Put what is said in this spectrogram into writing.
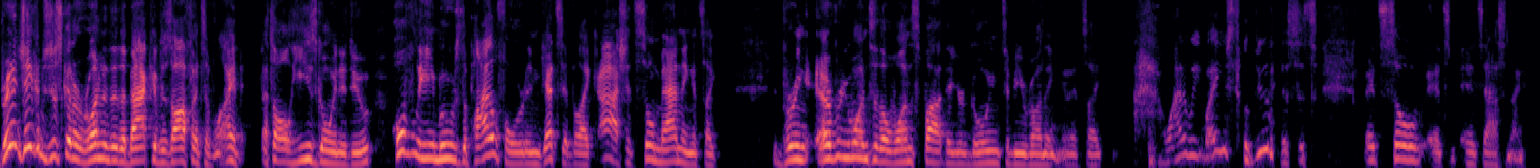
Brandon Jacobs is just going to run into the back of his offensive line. That's all he's going to do. Hopefully, he moves the pile forward and gets it. But like, gosh, it's so maddening. It's like bring everyone to the one spot that you're going to be running, and it's like, Ah, why do we? Why do you still do this? It's it's so it's it's asinine.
